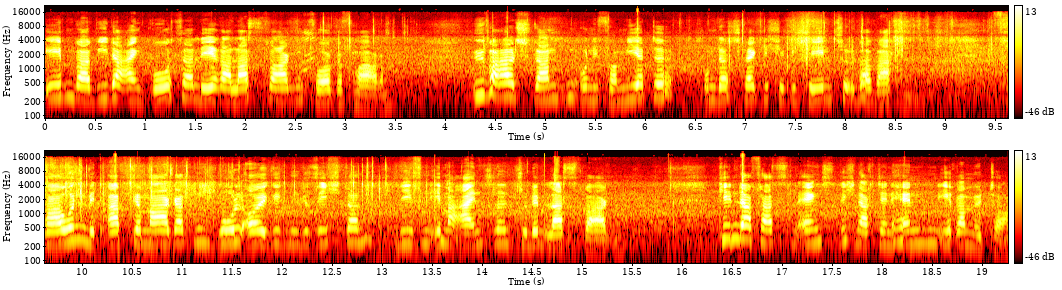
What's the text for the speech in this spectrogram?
Eben war wieder ein großer leerer Lastwagen vorgefahren. Überall standen Uniformierte, um das schreckliche Geschehen zu überwachen. Frauen mit abgemagerten, hohläugigen Gesichtern liefen immer einzeln zu dem Lastwagen. Kinder fassten ängstlich nach den Händen ihrer Mütter.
